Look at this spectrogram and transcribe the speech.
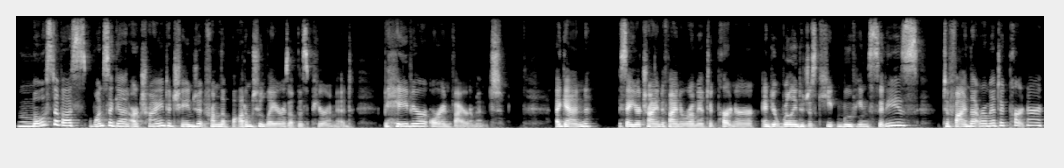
most of us, once again, are trying to change it from the bottom two layers of this pyramid behavior or environment. Again, say you're trying to find a romantic partner and you're willing to just keep moving cities to find that romantic partner,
